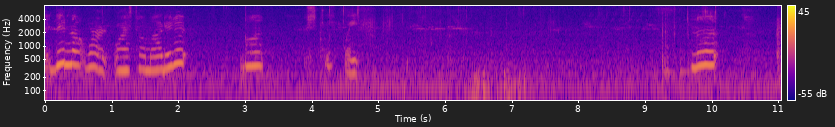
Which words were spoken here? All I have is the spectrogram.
It did not work last time I did it, but let's just wait. No, I'm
